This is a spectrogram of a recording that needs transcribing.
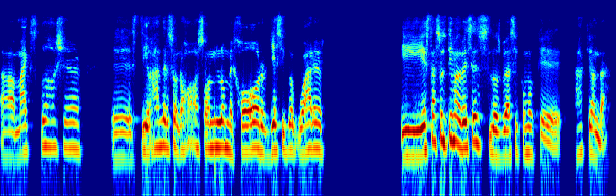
ah, Mike eh, Steve Anderson, oh, son lo mejor, Jesse Brockwater. Y estas últimas veces los veo así como que, ah, ¿qué onda?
